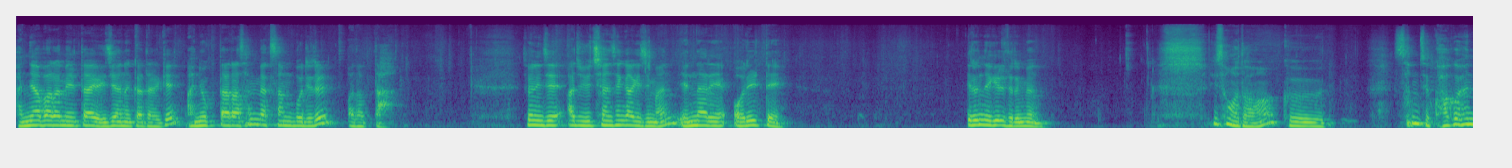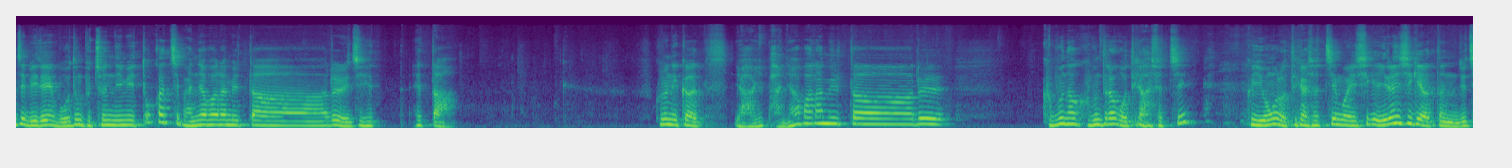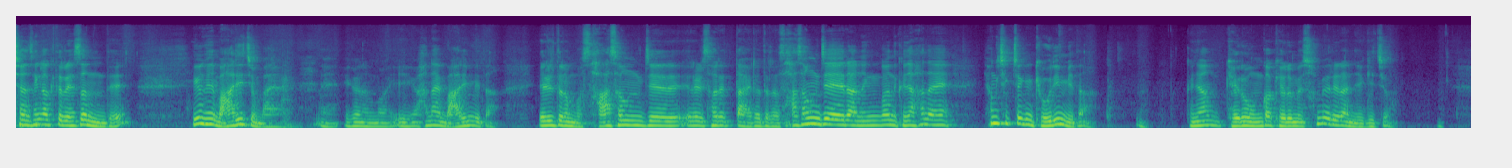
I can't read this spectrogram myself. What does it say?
반야바라밀다에 의지하는 까닭에 안욕따라 삼맥삼보리를 얻었다. 저는 이제 아주 유치한 생각이지만 옛날에 어릴 때 이런 얘기를 들으면 이상하다. 그 3세 과거 현재 미래의 모든 부처님이 똑같이 반야바라밀다를 의지했다. 그러니까 야 이 반야바라밀다를 그분하고 그분들하고 어떻게 하셨지? 그 이용을 어떻게 하셨지? 뭐이 식의 이런 식의 어떤 유치한 생각들을 했었는데 이건 그냥 말이죠 말. 네, 이거는 뭐이 하나의 말입니다. 예를 들어 뭐 사성제를 설했다 이러더라 사성제라는 건 그냥 하나의 형식적인 교리입니다. 그냥 괴로움과 괴로움의 소멸이라는 얘기죠.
